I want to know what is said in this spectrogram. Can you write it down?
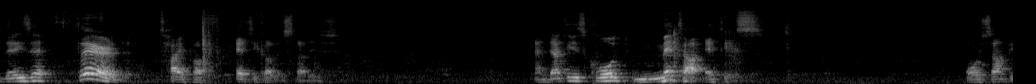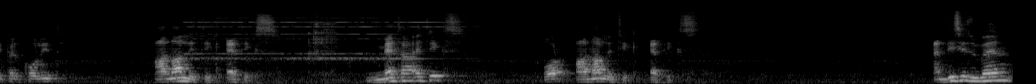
there is a third type of ethical studies, and that is called meta ethics, or some people call it analytic ethics. Meta ethics or analytic ethics. And this is when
